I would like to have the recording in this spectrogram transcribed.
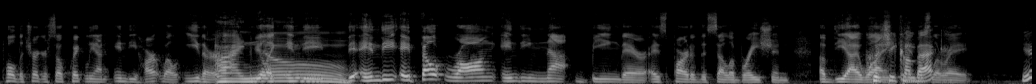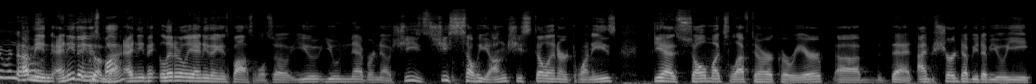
pulled the trigger so quickly on Indy Hartwell either. I feel like know. Indy, the Indy, it felt wrong. Indy not being there as part of the celebration of DIY. Could she come back? You never know. I mean, anything is possible. Anything, literally anything is possible. So you you never know. She's she's so young. She's still in her twenties. She has so much left to her career uh, that I'm sure WWE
